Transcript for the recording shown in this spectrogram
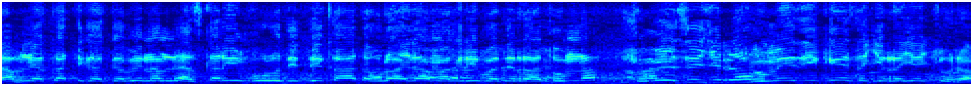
namni akkatti gaggabe namni askariin fuudhu diddee kaata ulaa ilaa magriibatirraa tumna shumeesii keessa jirra jechuudha.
